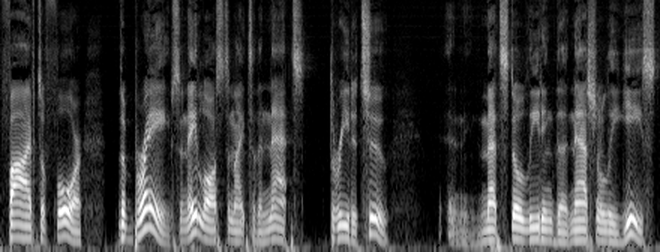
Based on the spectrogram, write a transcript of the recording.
five to four. The Braves, and they lost tonight to the Nats three to two and Mets still leading the National League East,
